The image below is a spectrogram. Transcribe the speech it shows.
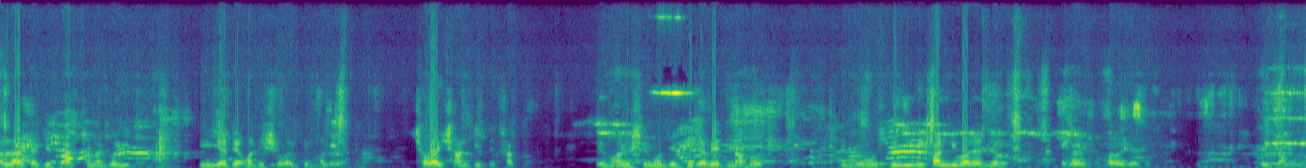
আল্লাহর কাছে প্রার্থনা করি, তিনি যাতে আমাদের সবাইকে ভালো রাখেন। সবাই শান্তিতে থাকুক। মানুষের মধ্যে ভেদাভেদ না হোক হিন্দু মুসলিম ইনি পান্ডি বাজাতে সবাই ভালো যাতে এই কামনা।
